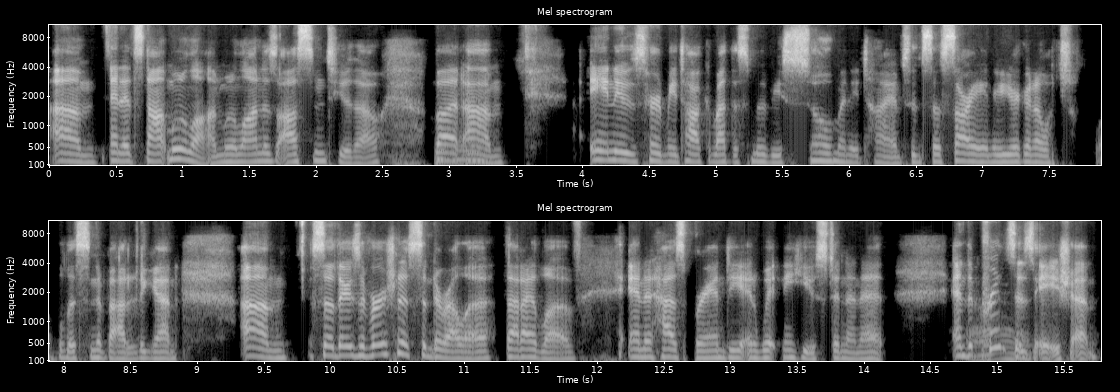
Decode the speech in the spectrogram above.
Um, and it's not Mulan. Mulan is awesome too, though. But mm-hmm. um, Anu's heard me talk about this movie so many times. And so sorry, Anu, you're going to listen about it again. Um, so there's a version of Cinderella that I love, and it has Brandy and Whitney Houston in it. And the oh. prince is oh. Asian.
